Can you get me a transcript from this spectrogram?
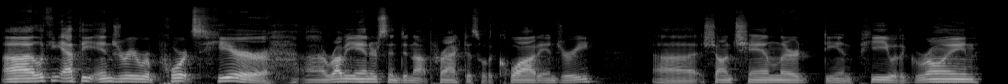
Uh, looking at the injury reports here, uh, Robbie Anderson did not practice with a quad injury. Uh, Sean Chandler, DNP with a groin.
